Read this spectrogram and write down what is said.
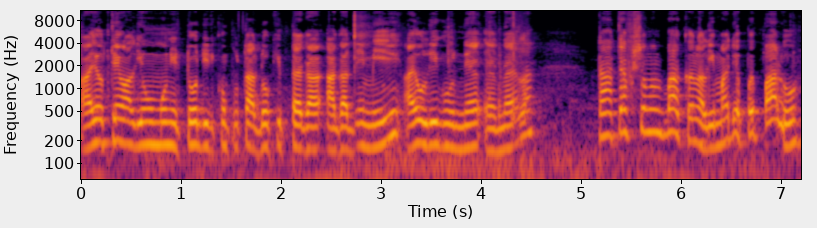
Aí eu tenho ali um monitor de computador que pega HDMI. Aí eu ligo ne nela. Tá até funcionando bacana ali, mas depois parou.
